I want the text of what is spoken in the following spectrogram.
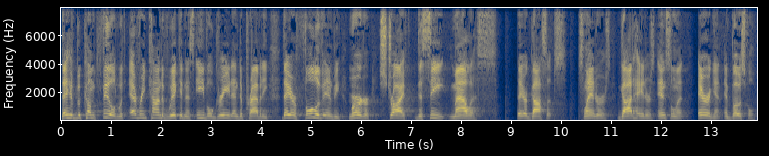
They have become filled with every kind of wickedness, evil, greed, and depravity. They are full of envy, murder, strife, deceit, malice. They are gossips, slanderers, God haters, insolent, arrogant, and boastful.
